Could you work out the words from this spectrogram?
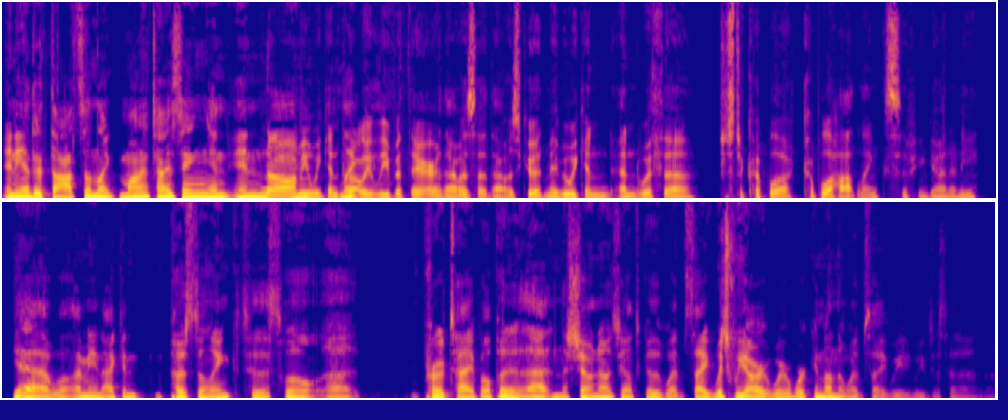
Any other thoughts on like monetizing and and No, I mean we can like, probably leave it there. That was a, that was good. Maybe we can end with uh, just a couple of couple of hot links if you got any. Yeah, well, I mean, I can post a link to this little uh, prototype. I'll put that in the show notes. You have to go to the website, which we are. We're working on the website. We we just had a, a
